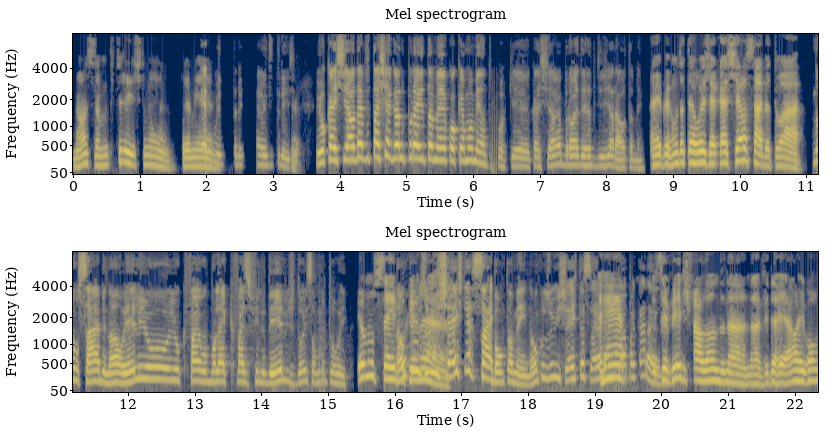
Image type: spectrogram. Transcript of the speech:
Nossa, é muito triste, né? Pra mim É é. muito, tri- é muito triste. E o Castiel deve estar chegando por aí também a qualquer momento, porque o Castiel é brother de geral também. A minha pergunta até hoje é: Castiel sabe atuar? Não sabe, não. Ele e o, e o, que faz, o moleque que faz o filho dele, os dois são muito ruins. Eu não sei, Não porque, que os né? Winchester saibam também. Não que os Winchester saibam É, atuar pra caralho. Você vê eles falando na, na vida real, é igual.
